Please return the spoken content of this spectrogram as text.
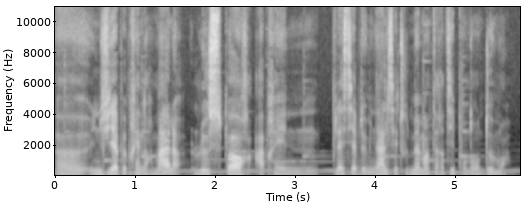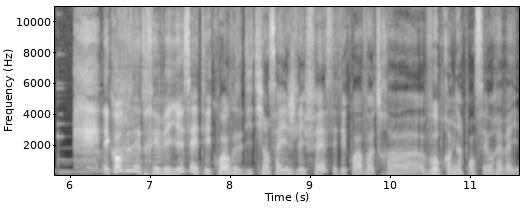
une vie à peu près normale, le sport après une plastie abdominale, c'est tout de même interdit pendant deux mois. Et quand vous êtes réveillé, ça a été quoi? Vous avez dit tiens, ça y est, je l'ai fait. C'était quoi votre, vos premières pensées au réveil?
